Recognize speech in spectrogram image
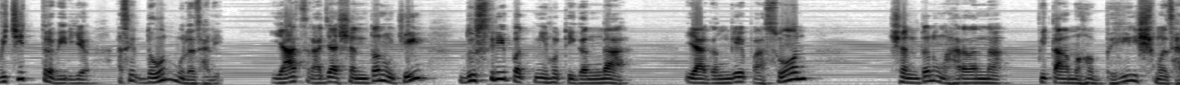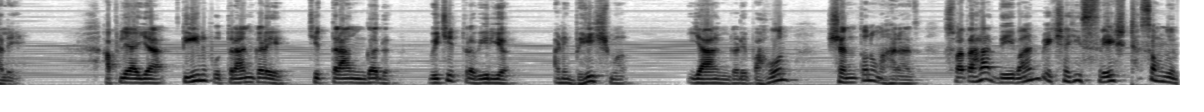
विचित्रवीर्य असे दोन मुलं झाली. याच राजा शंतनूची दुसरी पत्नी होती गंगा. या गंगेपासून शंतनू महाराजांना पितामह भीष्म झाले. आपल्या या तीन पुत्रांकडे चित्रांगद विचित्रवीर्य आणि भीष्म यांकडे पाहून शंतनू महाराज स्वतः देवांपेक्षाही श्रेष्ठ समजून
